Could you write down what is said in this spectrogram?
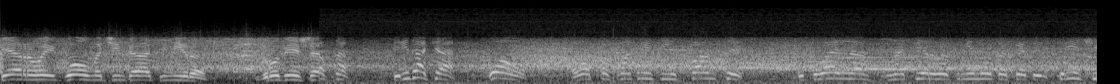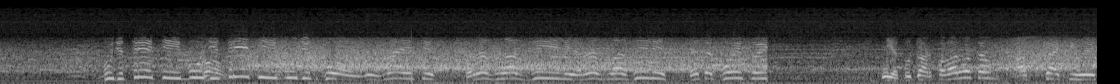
Первый гол на чемпионате мира. Грубейшая. Передача, гол. Вот посмотрите, испанцы буквально на первых минутах этой встречи. Будет третий, будет гол. третий, и будет гол. Вы знаете, разложили, разложили. Это Гойко. Нет, удар поворотом, отскакивает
